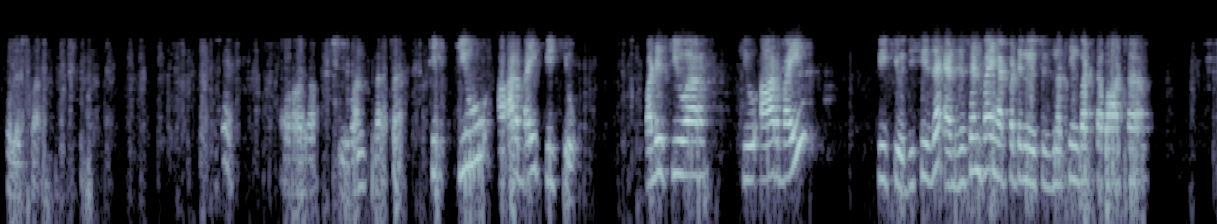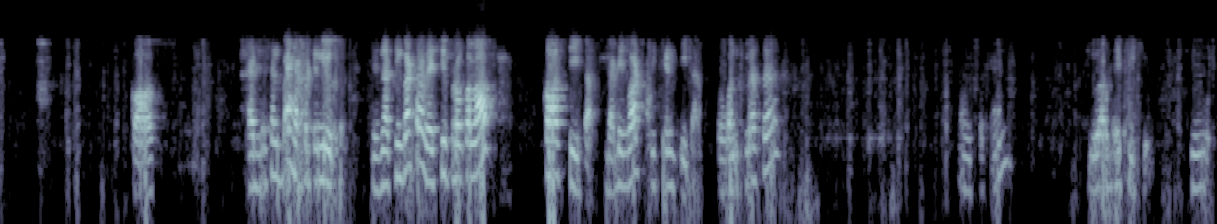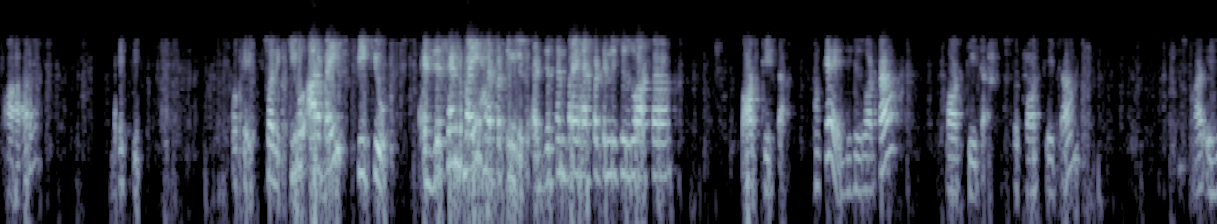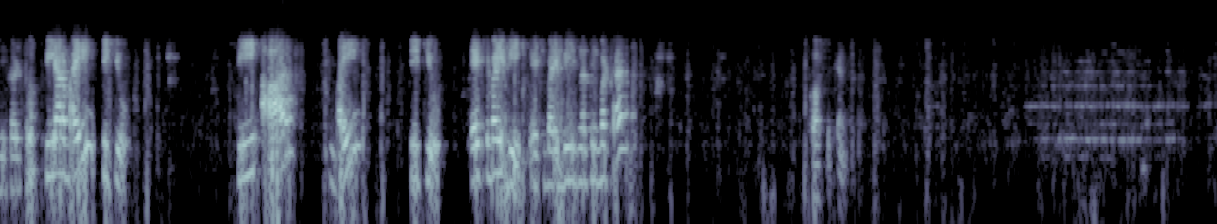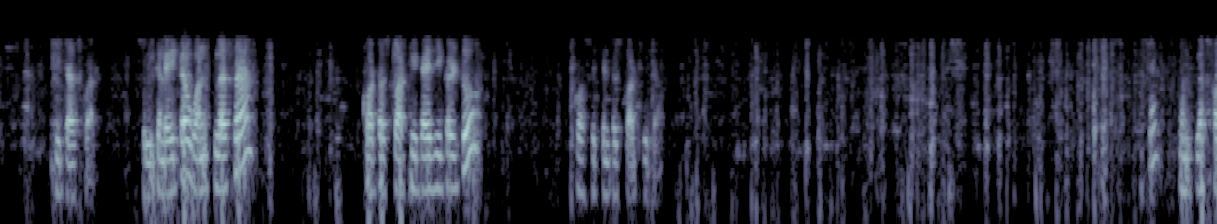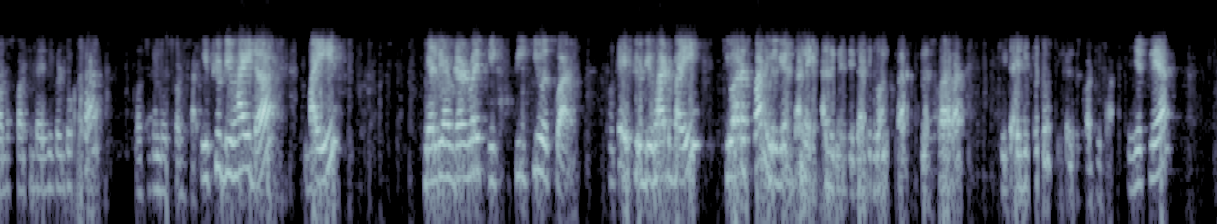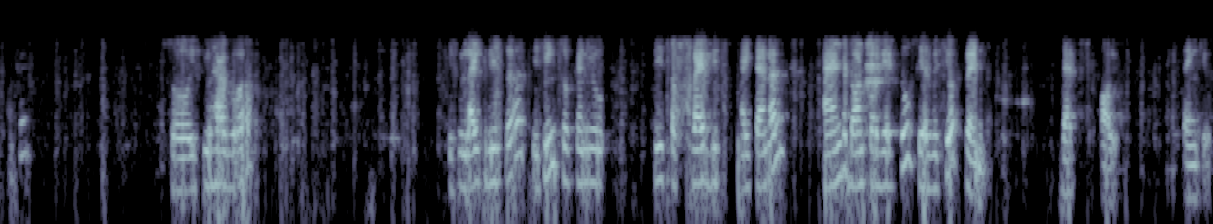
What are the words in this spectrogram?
whole square. Or uh, Q1 plus uh, see QR by PQ. What is QR? QR by PQ. This is a adjacent by hypotenuse. Is nothing but what? Uh, cos. Adjacent by hypotenuse is nothing but a reciprocal of cos theta. That is what secant theta. So one plus uh, one second. QR by PQ. QR by PQ. Okay, sorry, QR by PQ. Adjacent by hypotenuse. Adjacent by hypotenuse is what? Uh, cot theta. Okay, this is what? Uh, cot theta. So cot theta r is equal to PR by PQ. PR by PQ. H by B. H by B is nothing but a cosecant. theta square. So we can write a 1 plus a cot square theta is equal to cosecant square theta. Okay, 1 plus cot square theta is equal to what? Cosecant square theta. If you divide uh, by here we have divided by PQ square. Okay, if you divide by QR square, you will get the next identity that is 1 plus square theta is equal to secant square. Theta. Is it clear? So if you have, uh, if you like this uh, so can you please subscribe this my channel and don't forget to share with your friend. That's all. Thank you.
